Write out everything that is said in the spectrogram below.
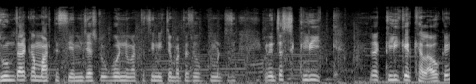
ধুম তারকা মারতেছি, আমি জাস্ট উপরে মারতেছি, নিচে মারতেছি, উপরে মারতেছি, এখানে জাস্ট ক্লিক এটা ক্লিকের খেলা ওকে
